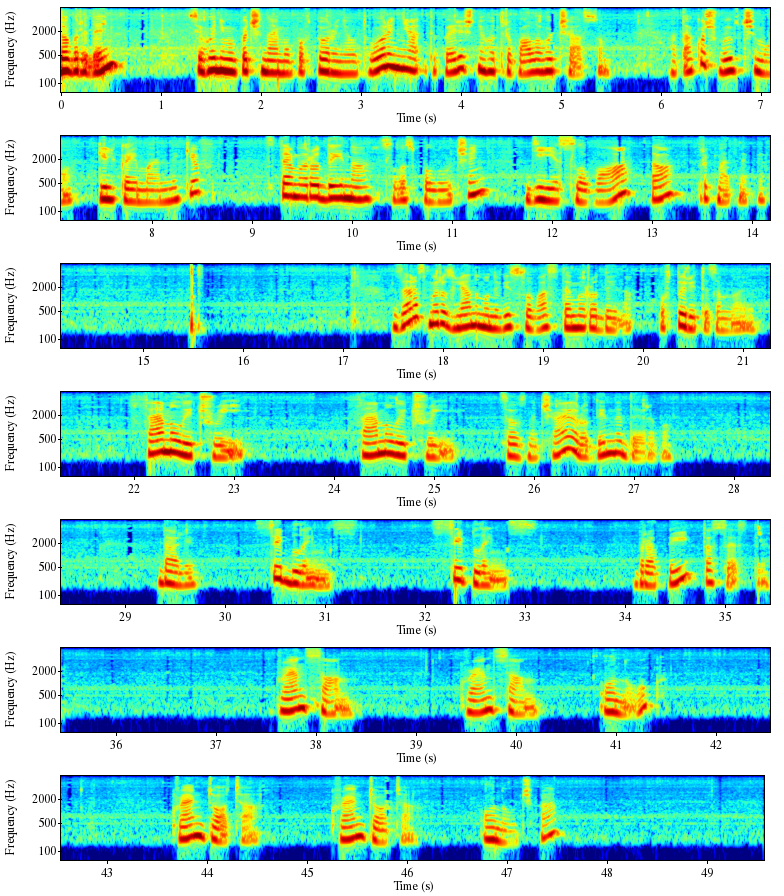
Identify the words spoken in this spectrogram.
Добрий день! Сьогодні ми починаємо повторення утворення теперішнього тривалого часу, а також вивчимо кілька іменників з теми родина, словосполучень, дієслова та прикметники. Зараз ми розглянемо нові слова з теми родина. Повторюйте за мною. Family tree. Family tree. Це означає родинне дерево. Далі. Siblings. Siblings. Брати та сестри. Grandson. Grandson. Онук. Granddaughter. Granddaughter. Онучка.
